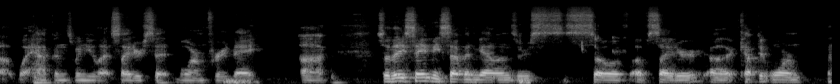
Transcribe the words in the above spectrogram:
uh, what happens when you let cider sit warm for a day. Uh, so they saved me seven gallons or so of, of cider, uh, kept it warm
